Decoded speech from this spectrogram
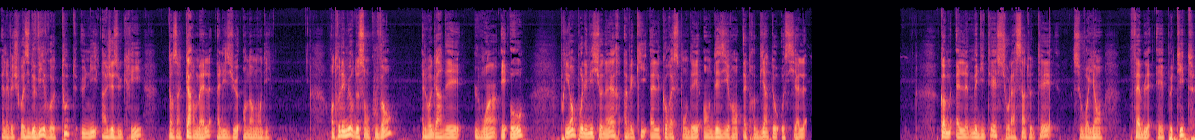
elle avait choisi de vivre toute unie à Jésus-Christ dans un Carmel à Lisieux en Normandie. Entre les murs de son couvent, elle regardait loin et haut, priant pour les missionnaires avec qui elle correspondait en désirant être bientôt au ciel. Comme elle méditait sur la sainteté, se voyant faible et petite,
